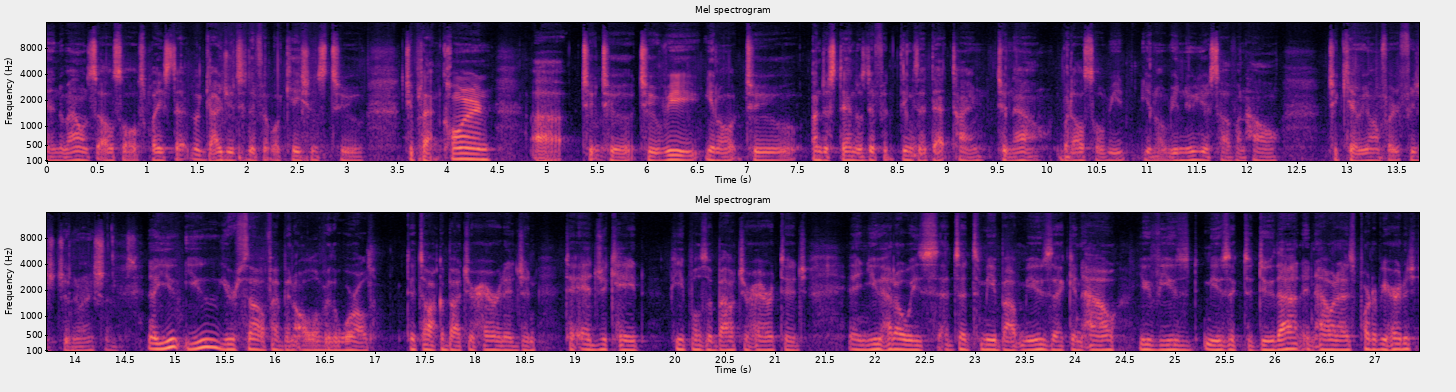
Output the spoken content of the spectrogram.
and the mounds also a place that will guide you to different locations to to plant corn, uh, to to to re you know to understand those different things at that time to now, but also re, you know renew yourself on how to carry on for the future generations. Now you you yourself have been all over the world to talk about your heritage and to educate peoples about your heritage. And you had always had said to me about music and how you've used music to do that and how it is part of your heritage.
